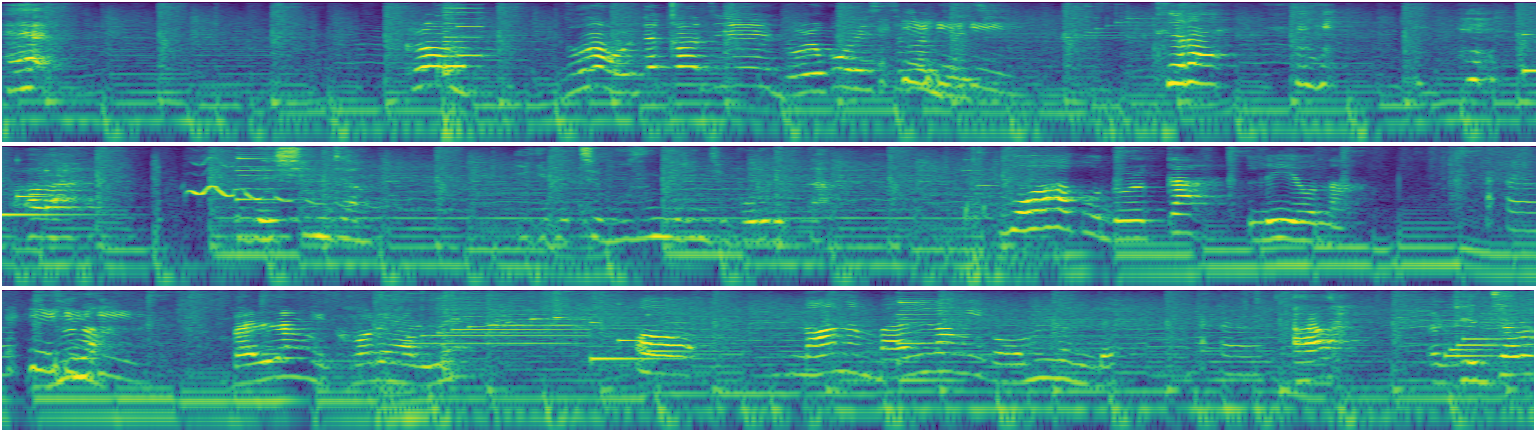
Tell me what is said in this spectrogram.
해. 그럼 누나 올 때까지 놀고 있으면 되지. 그래. 아, 내 심장. 이게 대체 무슨 일인지 모르겠다. 뭐하고 놀까 리오나? 누나 말랑이 거래할래? 어 나는 말랑이가 없는데. 아 아, 괜찮아.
